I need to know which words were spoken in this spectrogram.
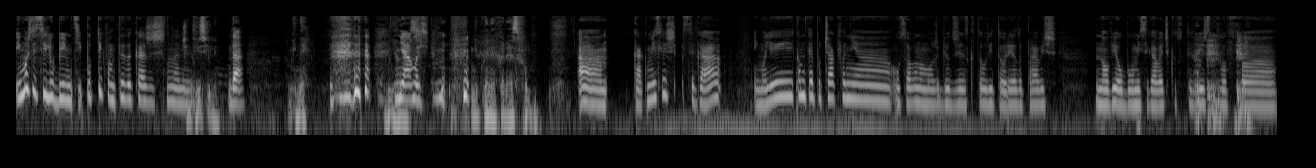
имаш ли си любимци? Подтиквам те да кажеш, нали? Че ти си ли? Да. Ами не. Нямаш. Никой не харесвам. А, как мислиш сега, има ли към те очаквания, особено може би от женската аудитория, да правиш нови албуми сега вече, като те виждат в а,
